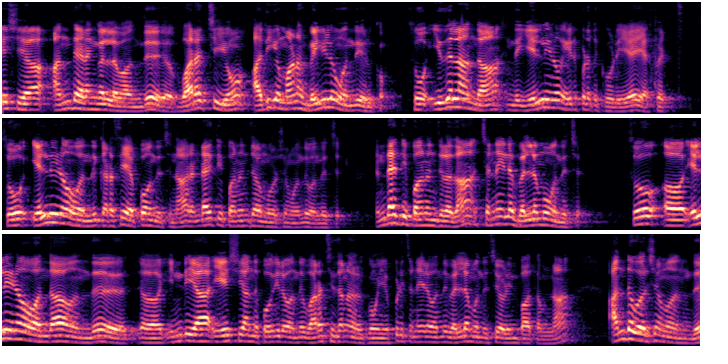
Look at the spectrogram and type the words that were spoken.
ஏஷியா அந்த இடங்களில் வந்து வறட்சியும் அதிகமான வெயிலும் வந்து இருக்கும். ஸோ இதெல்லாம் தான் இந்த எல்லினோ ஏற்படுத்தக்கூடிய எஃபெக்ட்ஸ் ஸோ எல்லினோ வந்து கடைசியாக எப்போ வந்துச்சுன்னா ரெண்டாயிரத்தி பதினஞ்சாம் வருஷம் வந்து வந்துச்சு. ரெண்டாயிரத்தி பதினஞ்சில் தான் சென்னையில் வெள்ளமும் வந்துச்சு. ஸோ எல்லினோ வந்தால் வந்து uh, இந்தியா ஏஷியா அந்த பகுதியில் வந்து வறட்சி தானே இருக்கும். எப்படி சென்னையில் வந்து வெள்ளம் வந்துச்சு அப்படின்னு பார்த்தோம்னா அந்த வருஷம் வந்து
